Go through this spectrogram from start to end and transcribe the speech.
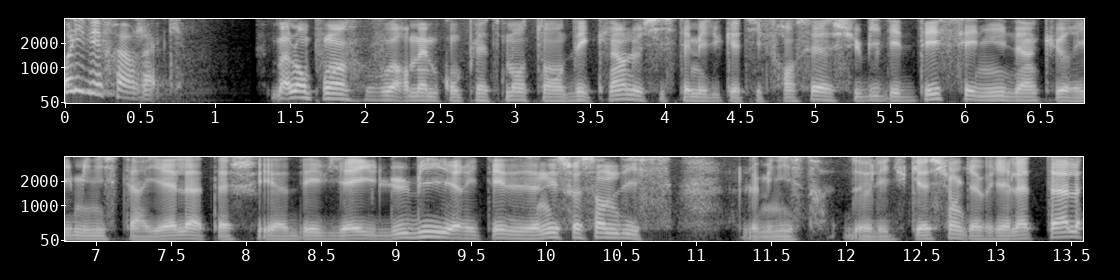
Olivier Frère-Jacques. Mal en point, voire même complètement en déclin, le système éducatif français a subi des décennies d'incurie ministérielle attachées à des vieilles lubies héritées des années 70. Le ministre de l'Éducation, Gabriel Attal,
